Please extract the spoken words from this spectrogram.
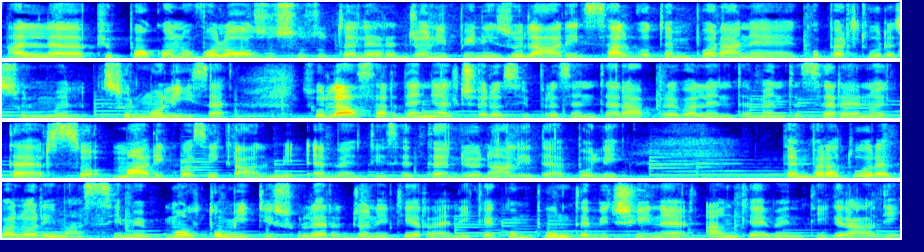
al più poco nuvoloso su tutte le regioni peninsulari, salvo temporanee coperture sul, sul Molise. Sulla Sardegna il cielo si presenterà prevalentemente sereno e terzo, mari quasi calmi e venti settentrionali deboli. Temperature e valori massimi molto miti sulle regioni tirreniche con punte vicine anche ai 20 gradi.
